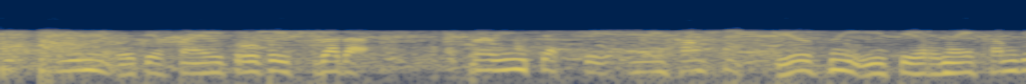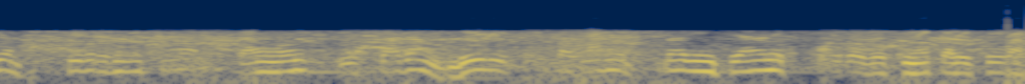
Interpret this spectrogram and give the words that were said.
представление оперной труппы «Сгода». В провинциях Северный Хамхи, Южный и Северный Хамген, Северный Синай, Кангон и Саган были представлены провинциальных художественных коллективов.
